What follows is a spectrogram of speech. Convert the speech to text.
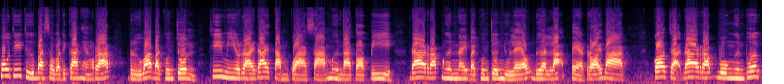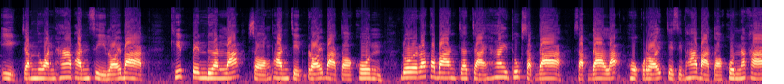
ผู้ที่ถือบัตรสวัสดิการแห่งรัฐ หรือว่าบัตรคนจนที่มีรายได้ต่ำกว่า 30,000 บาทต่อปี ได้รับเงินในบัตรคนจนอยู่แล้วเดือนละ 800 บาท ก็จะได้รับวงเงินเพิ่มอีกจำนวน 5,400 บาท คิดเป็นเดือนละ 2,700 บาทต่อคน โดยรัฐบาลจะจ่ายให้ทุกสัปดาห์ สัปดาห์ละ 675 บาทต่อคนนะคะ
